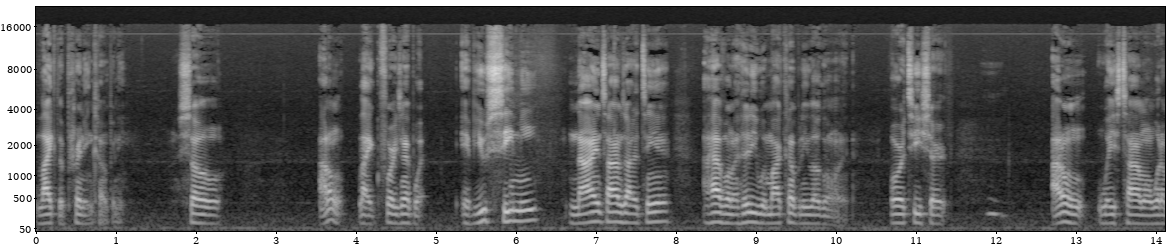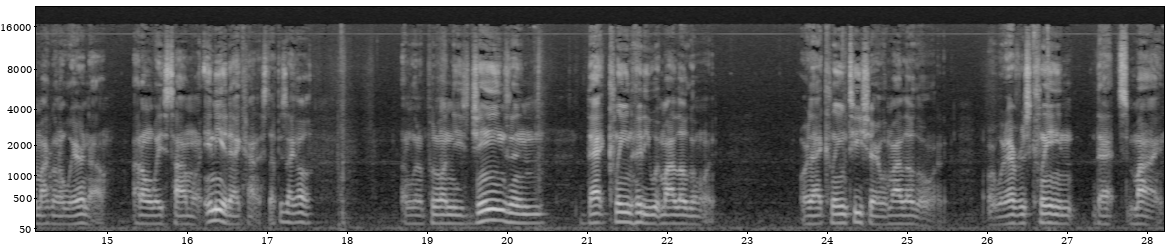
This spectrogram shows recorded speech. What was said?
like the printing company. So I don't like, for example, if you see me nine times out of ten, I have on a hoodie with my company logo on it, or a T-shirt. Mm. I don't waste time on what am I gonna wear now. I don't waste time on any of that kind of stuff. It's like, oh, I'm gonna put on these jeans and that clean hoodie with my logo on it, or that clean T-shirt with my logo on it, or whatever's clean that's mine.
